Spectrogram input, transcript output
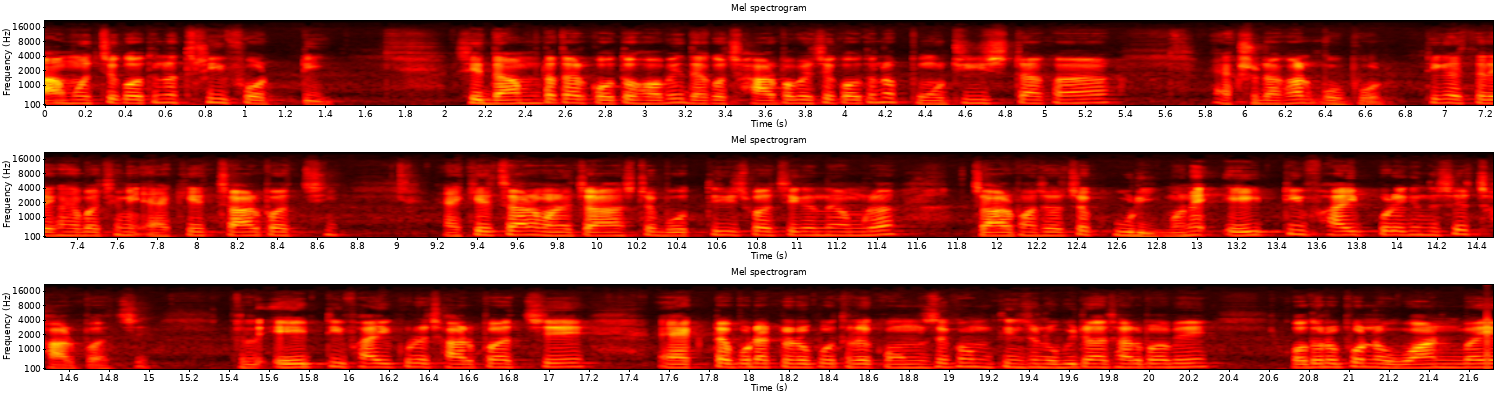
দাম হচ্ছে কত না? থ্রি ফর্টি সেই দামটা তার কত হবে? দেখো, ছাড় পাবে সে কত না? পঁচিশ টাকা, একশো টাকার উপর। ঠিক আছে তাহলে এখানে পাচ্ছি আমি একের চার পাচ্ছি। একের চার মানে চার আসতে বত্রিশ, পাচ্ছি এখানে আমরা চার পাঁচ হচ্ছে কুড়ি। মানে এইটটি ফাইভ করে কিন্তু সে ছাড় পাচ্ছে। তাহলে এইটটি ফাইভ করে ছাড় পাচ্ছে, একটা প্রোডাক্টের ওপর তাহলে কমসে কম তিনশো নব্বই টাকা ছাড় পাবে। কতর ওপর না? One by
